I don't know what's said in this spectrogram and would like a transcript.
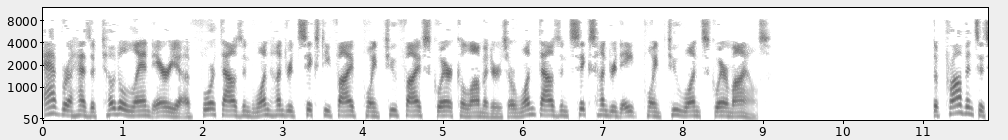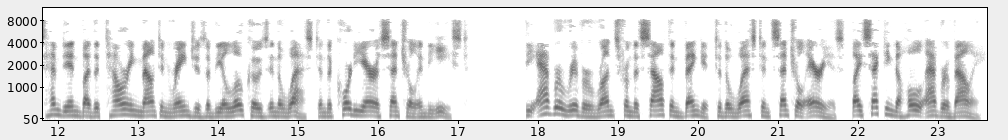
Abra has a total land area of 4165.25 square kilometers or 1608.21 square miles. The province is hemmed in by the towering mountain ranges of the Ilocos in the west and the Cordillera Central in the east. The Abra River runs from the south and Benguet to the west and central areas, bisecting the whole Abra Valley.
